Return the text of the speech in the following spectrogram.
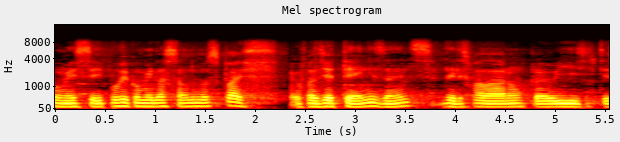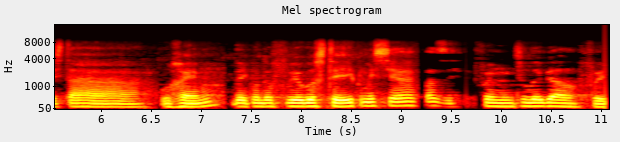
Comecei por recomendação dos meus pais. Eu fazia tênis antes, eles falaram para eu ir testar o remo. Daí quando eu fui eu gostei e comecei a fazer. Foi muito legal, foi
